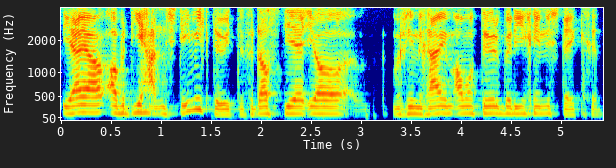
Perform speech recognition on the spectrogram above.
Ja, ja, aber die haben eine Stimmung dort, für das die ja wahrscheinlich auch im Amateurbereich stecken.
